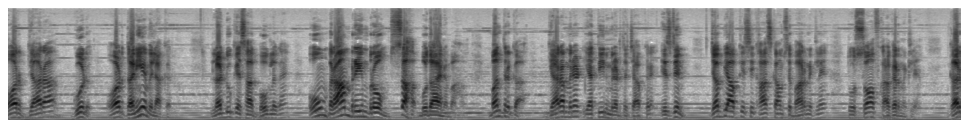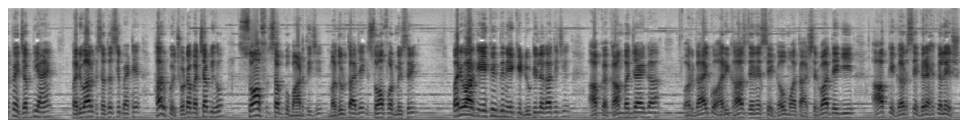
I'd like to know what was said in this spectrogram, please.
और ग्यारह गुड़ और धनिये मिलाकर लड्डू के साथ भोग लगाएँ। ओम ब्राम ब्रीम ब्रोम सह बुधाय नमः। मंत्र का 11 मिनट या तीन मिनट तक जाप करें। इस दिन जब भी आप किसी खास काम से बाहर निकलें तो सौंफ खाकर निकलें। घर पे जब भी आए, परिवार के सदस्य बैठे, हर कोई छोटा बच्चा भी हो, सौंफ सबको बांट दीजिए। मधुरता आ जाएगी। सौंफ और मिश्री परिवार के एक एक दिन एक ही ड्यूटी लगा दीजिए, आपका काम बन जाएगा और गाय को हरी घास देने से गौ माता आशीर्वाद देगी, आपके घर से ग्रह कलेश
